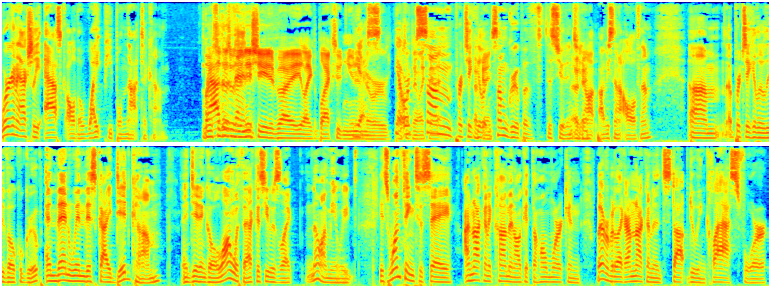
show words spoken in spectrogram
We're going to actually ask all the white people not to come. Oh, so this was than- initiated by like the Black Student Union Yes. or, yeah, or or something like some that. particular Okay. some group of the students. You know, obviously not all of them. Um, a particularly vocal group. And then when this guy did come and didn't go along with that because he was like, no, I mean, we. It's one thing to say I'm not going to come and I'll get the homework and whatever, but like I'm not going to stop doing class for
